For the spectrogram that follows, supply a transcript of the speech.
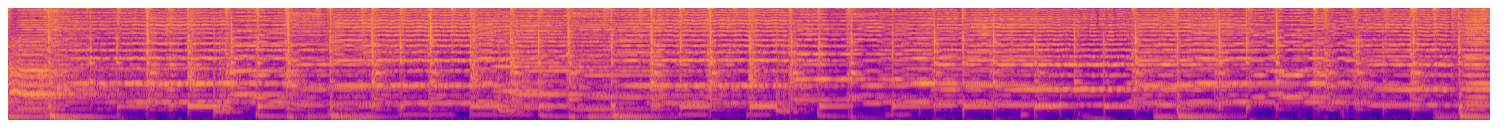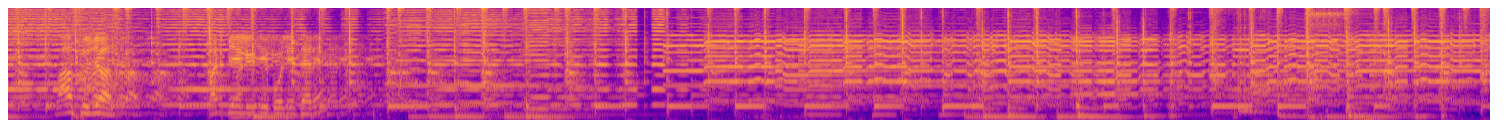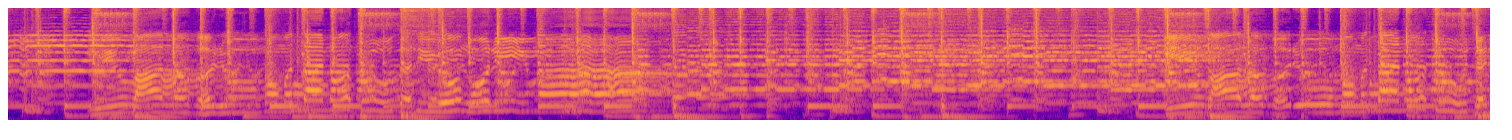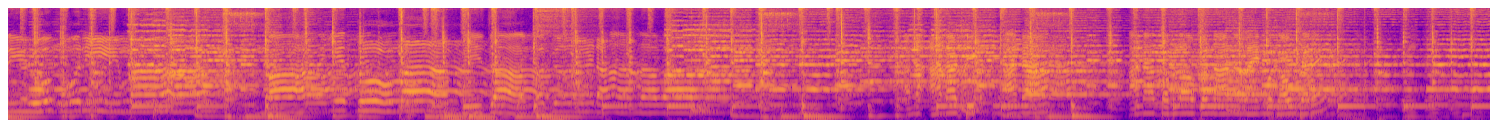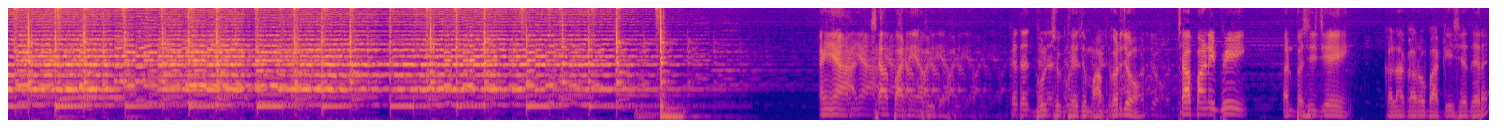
આ સુજલ પણ બે લીટી બોલી ત્યારે વાલ ભર્યો મમતાનો તું દરિયો મોરી માં ભર્યો મમતાનો તું દરિયો મોરી તો માં બીજા બગડા નવા. આના આના આના તબલા ઉપર આના લાઈનમાં ગાવું તારે. અહીંયા ચા પાણી આવી ગયા. કદાચ ભૂલ ચૂક થઈ તો માફ કરજો. ચા પાણી પી અને પછી જે કલાકારો બાકી છે ત્યારે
